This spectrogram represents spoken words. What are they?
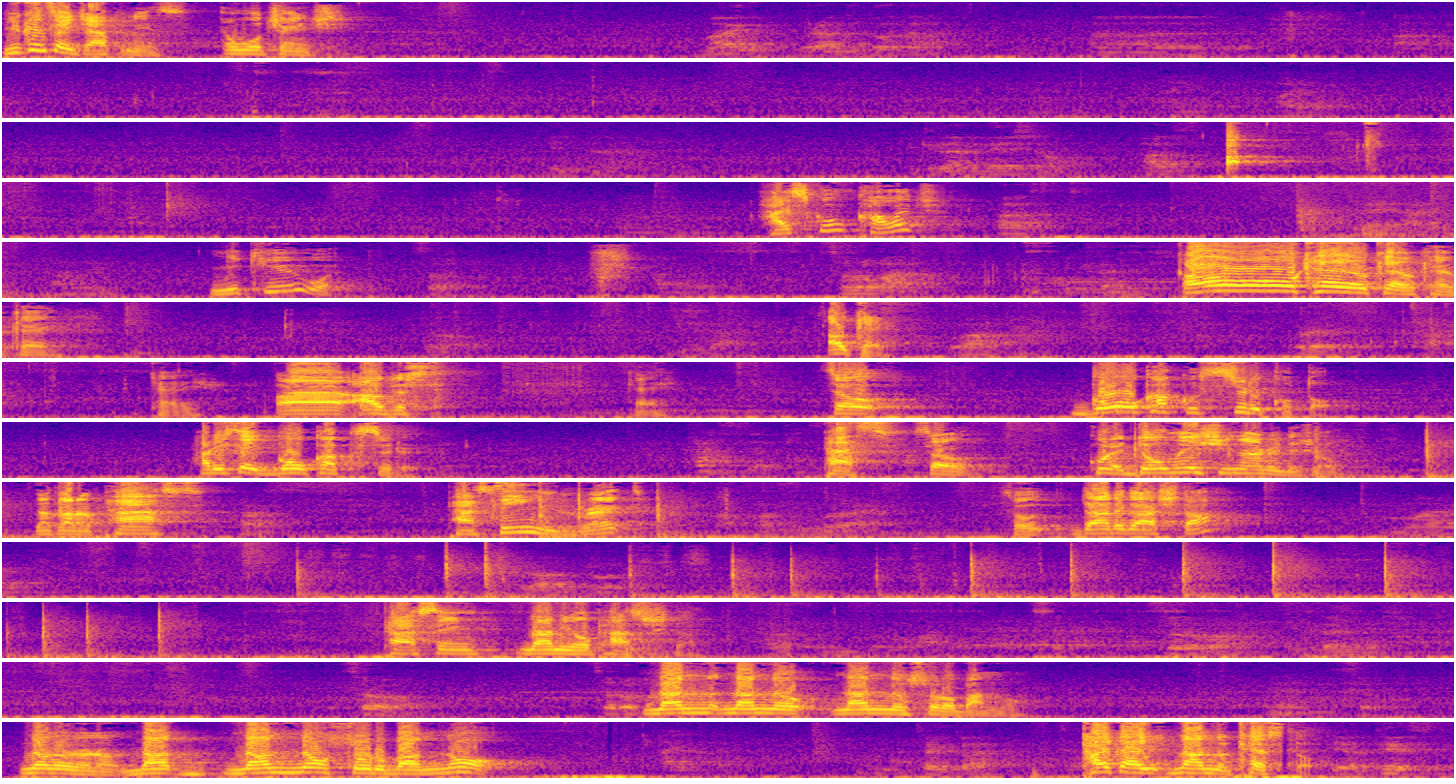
You can say Japanese, and we'll change. High school, college, First. ね、あれ、何 Nikyu, what? そう。あの、そろばん。examination Oh, okay, okay, okay, okay, の一番 okay, は、俺、さ、 okay. Uh, I'll just. Okay. So, 合格すること. How do you say 合格する? pass. So, これ動名詞になるでしょだから pass, パス、 passing, right? パスぐらい。 So, 誰がした My granddaughter. passing 何を pass した 何何の何のそろばんの？No, no, no, no. な何のそろばんの？大会？大会？何のテスト？いや、テスト。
